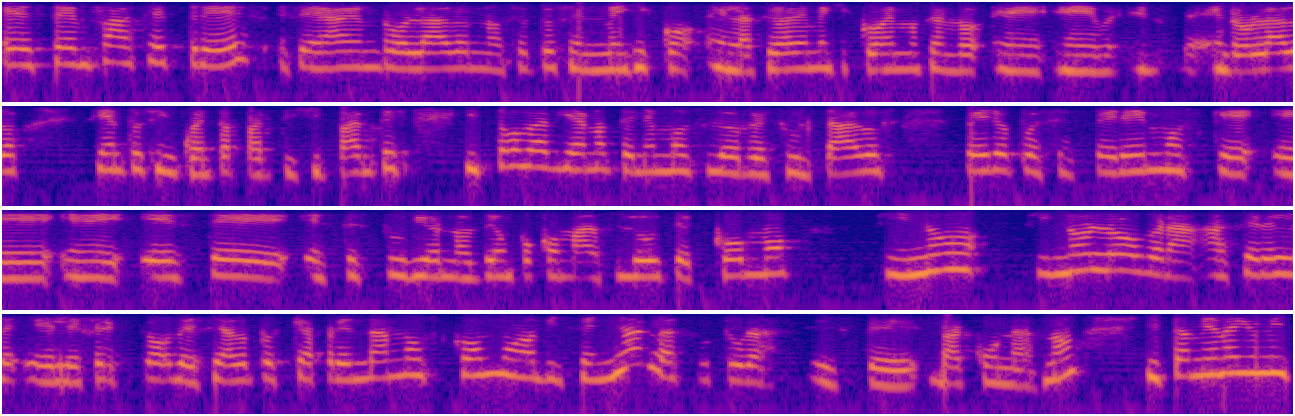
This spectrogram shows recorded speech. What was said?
Está en fase 3, se ha enrolado nosotros en México, en la Ciudad de México hemos eh, eh, enrolado 150 participantes y todavía no tenemos los resultados, pero pues esperemos que eh, eh, este, este estudio nos dé un poco más luz de cómo, si no si no logra hacer el, efecto deseado, pues que aprendamos cómo diseñar las futuras este, vacunas, ¿no? Y también hay una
